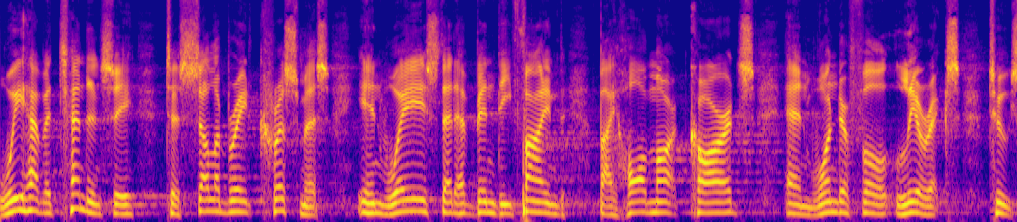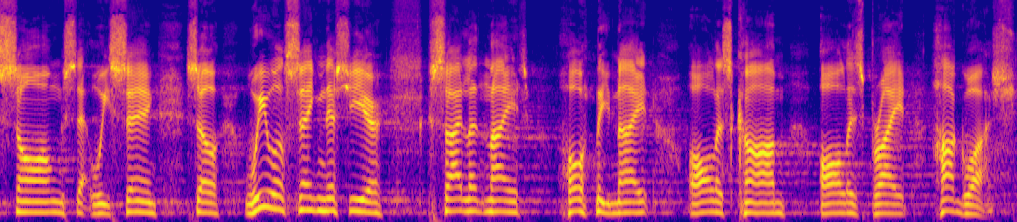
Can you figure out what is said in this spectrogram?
we have a tendency to celebrate Christmas in ways that have been defined by Hallmark cards and wonderful lyrics to songs that we sing. So we will sing this year Silent Night, Holy Night, All is Calm, All is Bright, Hogwash.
